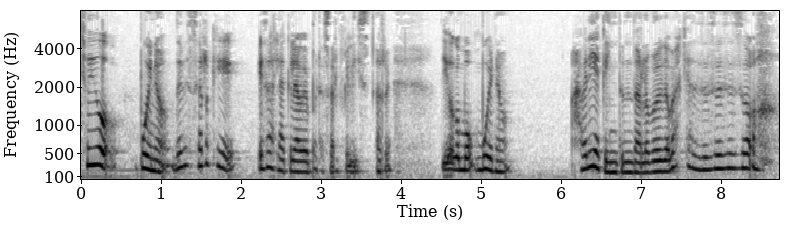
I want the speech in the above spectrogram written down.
yo digo, bueno, debe ser que esa es la clave para ser feliz. Digo como, bueno, habría que intentarlo, porque capaz que haces eso,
